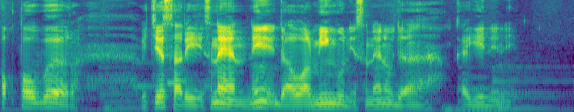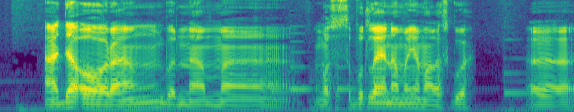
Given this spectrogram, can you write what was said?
Oktober which is hari Senin. Nih udah awal minggu nih, Senin udah kayak gini nih ada orang bernama nggak usah sebut lah ya namanya malas gue uh,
